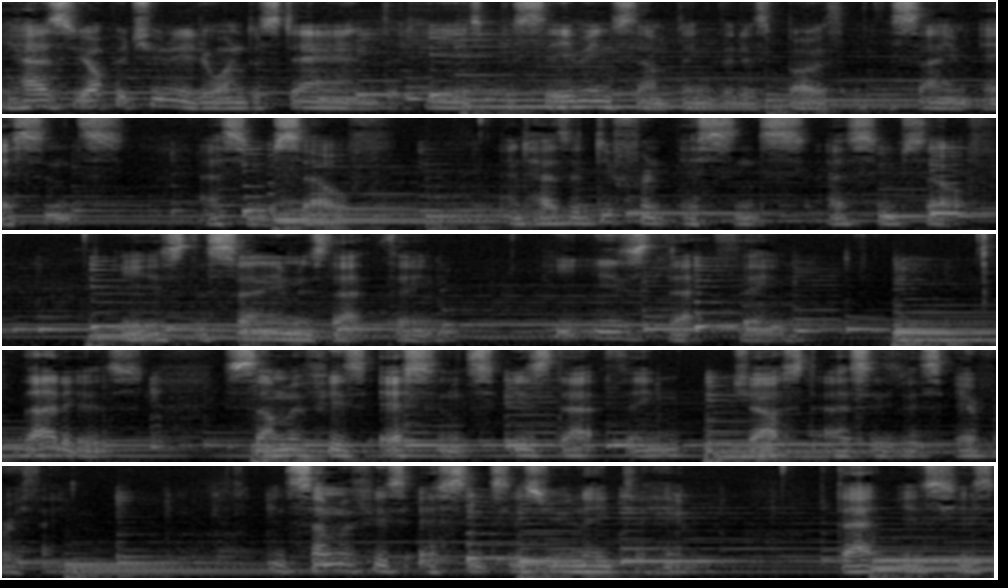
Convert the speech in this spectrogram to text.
He has the opportunity to understand that he is perceiving something that is both of the same essence as himself and has a different essence as himself. He is the same as that thing. He is that thing. That is, some of his essence is that thing, just as it is everything. And some of his essence is unique to him. That is his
